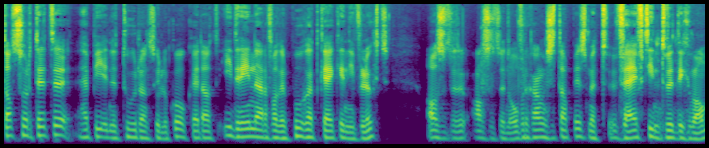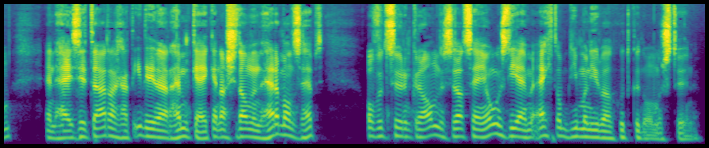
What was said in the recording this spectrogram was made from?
Dat soort ritten heb je in de Tour natuurlijk ook. Hè, dat iedereen naar Van der Poel gaat kijken in die vlucht. Als het, als het een overgangsetappe is met 15, 20 man. En hij zit daar, dan gaat iedereen naar hem kijken. En als je dan een Hermans hebt, of een Søren dus dat zijn jongens die hem echt op die manier wel goed kunnen ondersteunen.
